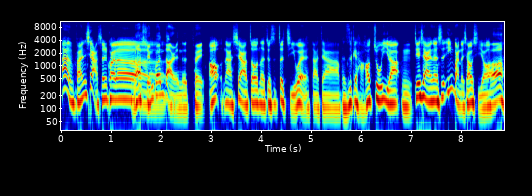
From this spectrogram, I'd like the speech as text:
暗凡夏生日快乐！拿玄关大人的推。好，那下周呢就是这几位，大家粉丝可以好好注意啦。嗯，接下来呢是英版的消息哦。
